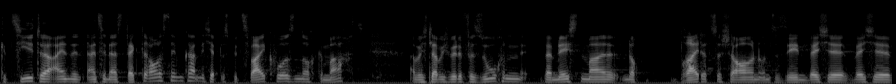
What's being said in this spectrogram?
gezielter einzelne Aspekte rausnehmen kann. Ich habe das mit zwei Kursen noch gemacht, aber ich glaube, ich würde versuchen, beim nächsten Mal noch breiter zu schauen und zu sehen, welche, welche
